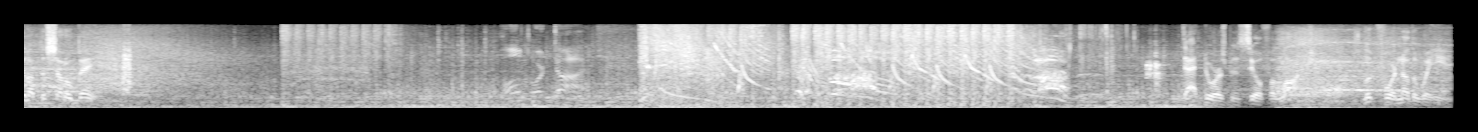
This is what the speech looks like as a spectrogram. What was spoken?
seal up the shuttle bay. Halt or die. That door has been sealed for launch. Look for another way in.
